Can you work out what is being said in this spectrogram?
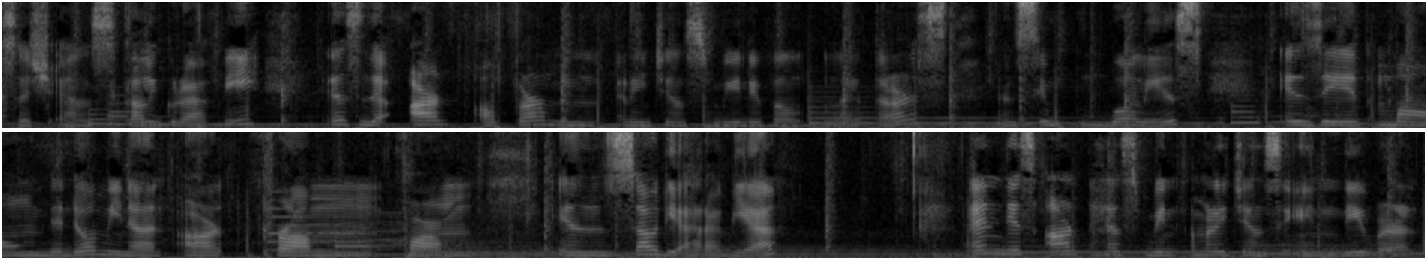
such as calligraphy is the art of forming regions beautiful letters and symbols is it among the dominant art from form in Saudi Arabia and this art has been emergence in different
